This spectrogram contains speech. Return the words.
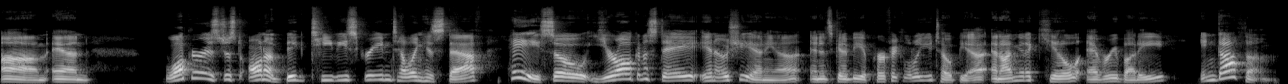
Um, and Walker is just on a big TV screen telling his staff, hey, so you're all going to stay in Oceana, and it's going to be a perfect little utopia, and I'm going to kill everybody in Gotham.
